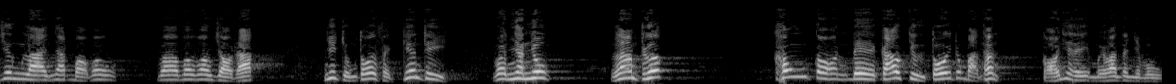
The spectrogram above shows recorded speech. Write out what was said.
dừng lại nhặt bỏ vào vào vào, vào giỏ rác. Như chúng tôi phải kiên trì và nhận nhục làm trước không còn đề cao chữ tôi trong bản thân có như thế mới hoàn thành nhiệm vụ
